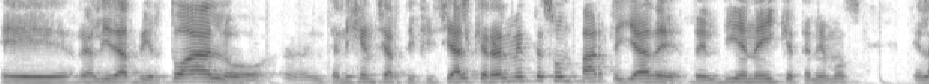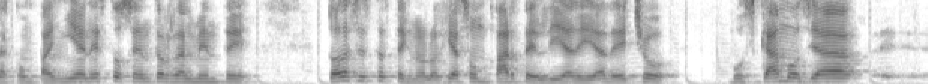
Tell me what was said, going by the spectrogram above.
eh, realidad virtual o eh, inteligencia artificial, que realmente son parte ya del DNA que tenemos en la compañía. En estos centros realmente todas estas tecnologías son parte del día a día. De hecho, buscamos ya eh,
